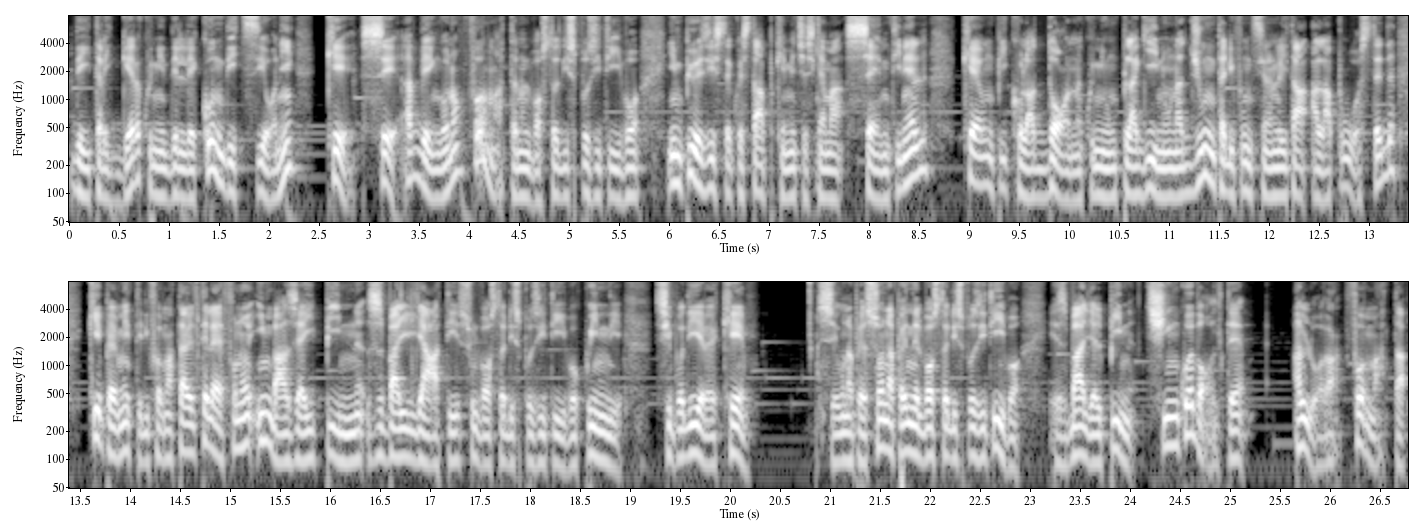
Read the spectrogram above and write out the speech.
dei trigger, quindi delle condizioni che se avvengono formattano il vostro dispositivo. In più esiste quest'app che invece si chiama Sentinel, che è un piccolo add-on, quindi un plugin, un'aggiunta di funzionalità all'app Worsted che permette di formattare il telefono in base ai pin sbagliati sul vostro dispositivo. Quindi si può dire che se una persona prende il vostro dispositivo e sbaglia il pin 5 volte, allora formatta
